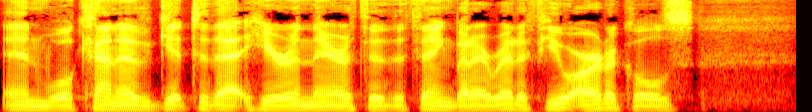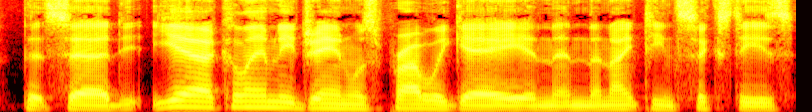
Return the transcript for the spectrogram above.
and we'll kind of get to that here and there through the thing. But I read a few articles that said, yeah, Calamity Jane was probably gay, and in the 1960s,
